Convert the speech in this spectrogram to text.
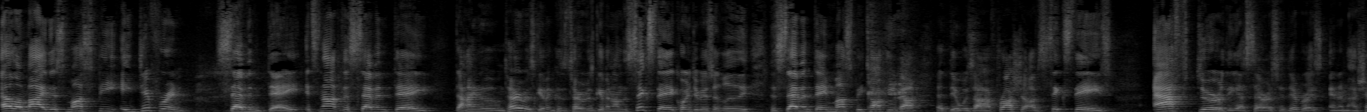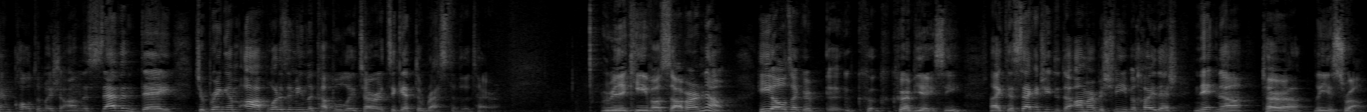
Elamai, this must be a different seventh day. It's not the seventh day the when Torah was given, because the Torah was given on the sixth day, according to Rabbi The seventh day must be talking about that there was a hafrasha of six days after the Aseres Hadibres, and Hashem called to Moshe on the seventh day to bring him up. What does it mean, the Kabule Torah? To get the rest of the Torah. Rabbi Akiva Savar, no. He holds like Rabbi Yesi, like the second sheet of the Amar B'Shvi B'Chodesh Nitna Torah LiYisrael.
